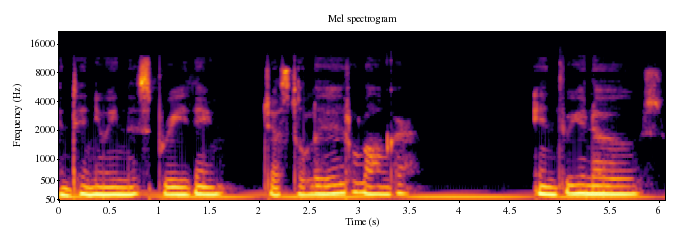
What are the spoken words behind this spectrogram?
Continuing this breathing just a little longer in through your nose,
